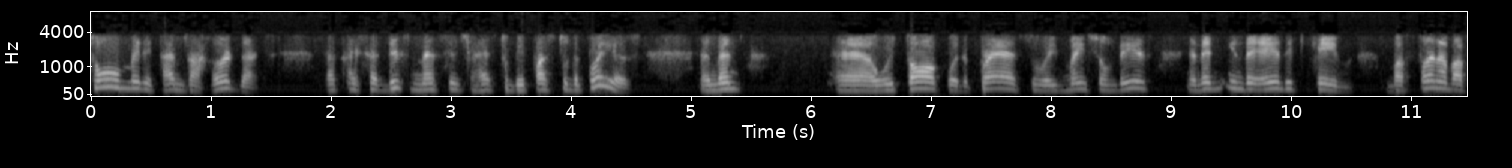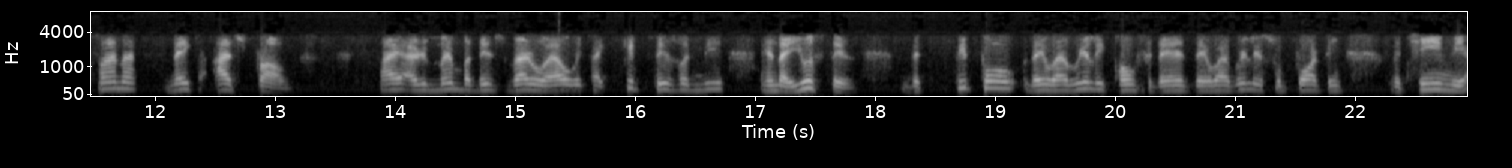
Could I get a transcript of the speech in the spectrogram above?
so many times I heard that that I said this message has to be passed to the players, and then uh, we talked with the press, we mentioned this, and then in the end it came, Bafana Bafana, make us proud. I, I remember this very well, which I keep this with me, and I use this. The people, they were really confident, they were really supporting the team, the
